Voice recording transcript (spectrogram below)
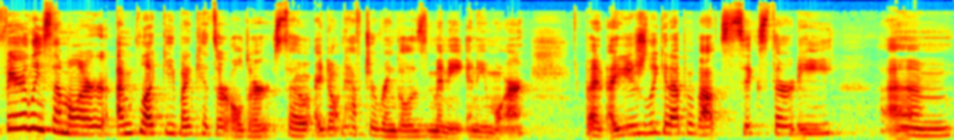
fairly similar. I'm lucky my kids are older, so I don't have to wrangle as many anymore. But I usually get up about 6:30, um,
